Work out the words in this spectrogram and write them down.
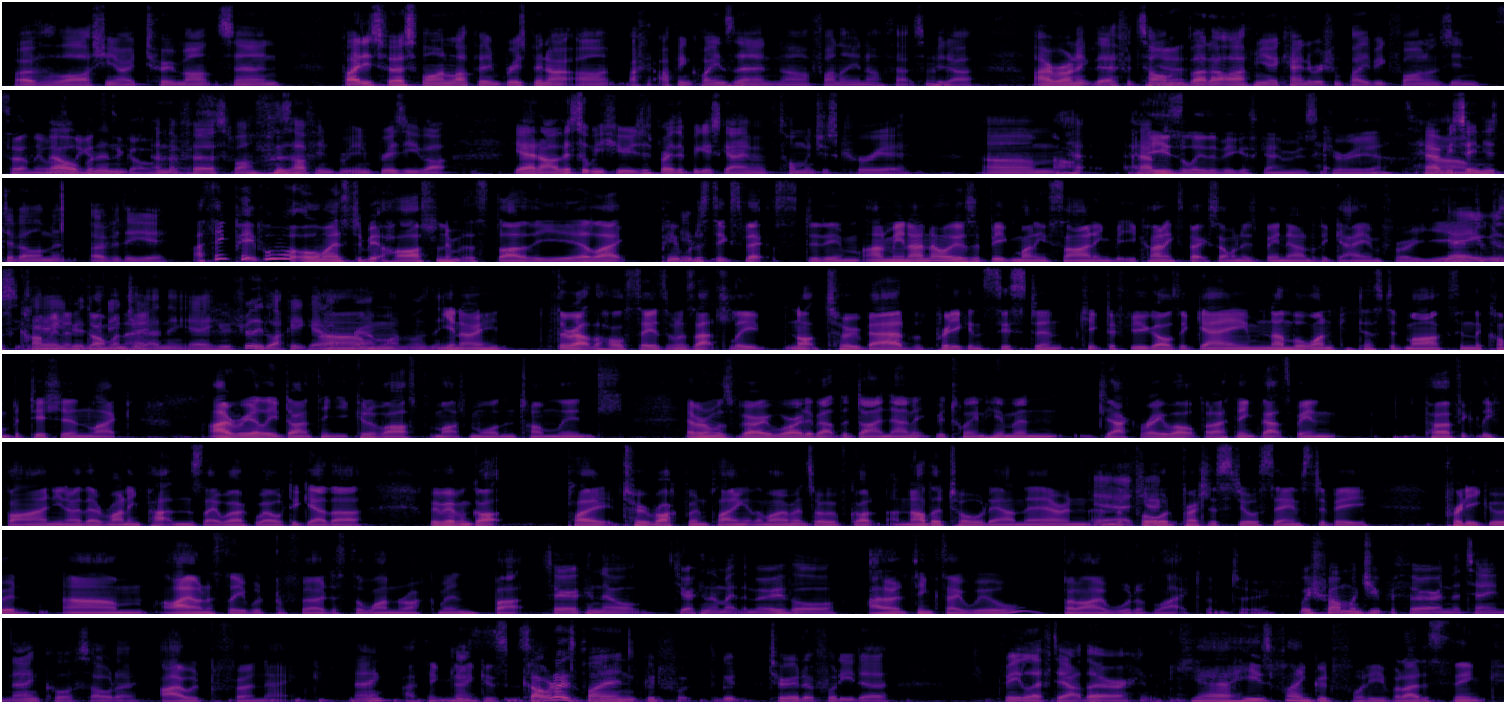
over the last, you know, two months, and played his first final up in Brisbane, uh, uh, up in Queensland. Uh, funnily enough, that's a bit uh, ironic there for Tom. Yeah. But uh, you know, came to Richmond, played big finals in Certainly Melbourne, and, the and the first one was up in in Brizzy. But yeah, no, this will be huge. It's probably the biggest game of Tom Lynch's career. Um, Oh, ha- have, easily the biggest game of his career. how have you seen Um, his development over the year? I think people were almost a bit harsh on him at the start of the year. Like people just expected him. I mean, I know he was a big money signing, but you can't expect someone who's been out of the game for a year yeah, to was just come yeah, in he and injured, dominate. he? Yeah, he was really lucky to get up round Um, one, wasn't he? You know, he throughout the whole season was actually not too bad. Was pretty consistent. Kicked a few goals a game. Number one contested marks in the competition. Like, I really don't think you could have asked for much more than Tom Lynch. Everyone was very worried about the dynamic between him and Jack Riewoldt, but I think that's been perfectly fine. You know, their running patterns they work well together. We've even got play two ruckmen playing at the moment, so we've got another tool down there, and, and Yeah, the Jack- forward pressure still seems to be pretty good. Um, I honestly would prefer just the one ruckman, but So you reckon they'll? Do you reckon they'll make the move, or I don't think they will. But I would have liked them to. which one would you prefer in the team, Nank or Soldo? I would prefer Nank. Nank. I think Nank is. Soldo's playing good foot, good tour to footy to be left out there. I reckon. Yeah, he's playing good footy, but I just think.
